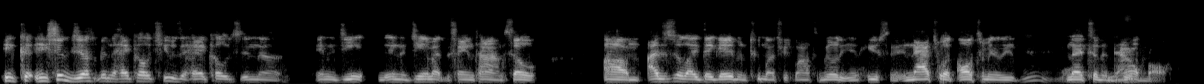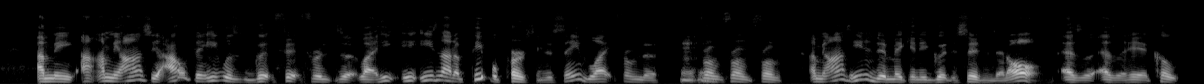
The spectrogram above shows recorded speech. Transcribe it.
He could he should have just been the head coach. He was the head coach in the in the G in the GM at the same time. So um I just feel like they gave him too much responsibility in Houston, and that's what ultimately led to the downfall. I mean, I, I mean, honestly, I don't think he was a good fit for the, like he, he he's not a people person. It seems like from the Mhm. from from from. I mean, honestly, he just didn't make any good decisions at all as a as a head coach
